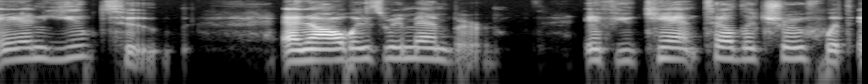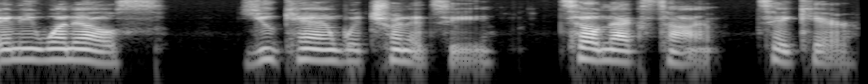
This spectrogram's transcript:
and YouTube. And always remember if you can't tell the truth with anyone else, you can with Trinity. Till next time, take care.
